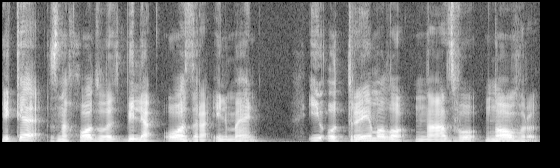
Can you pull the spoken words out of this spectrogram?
яке знаходилось біля озера Ільмень, і отримало назву Новгород,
